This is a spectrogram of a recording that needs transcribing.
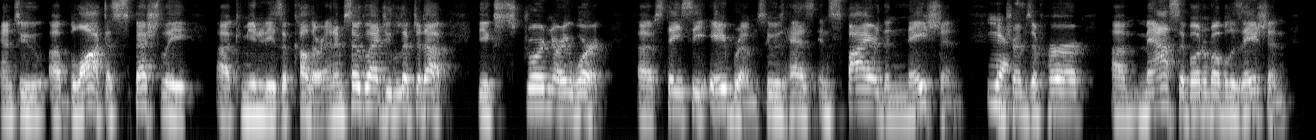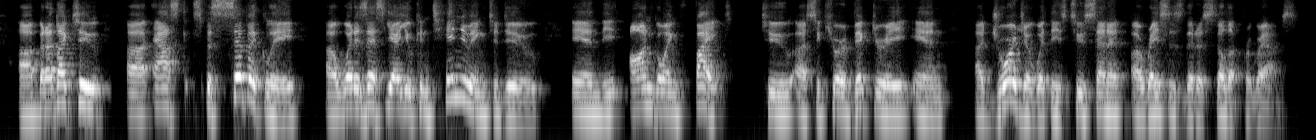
and to uh, block, especially communities of color. And I'm so glad you lifted up the extraordinary work of Stacey Abrams, who has inspired the nation yes. in terms of her um, massive voter mobilization. but I'd like to ask specifically uh, what is SEIU continuing to do in the ongoing fight to uh, secure victory in uh, Georgia with these two Senate uh, races that are still up for grabs?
